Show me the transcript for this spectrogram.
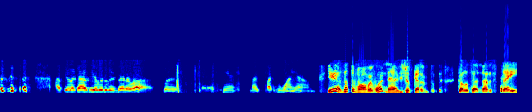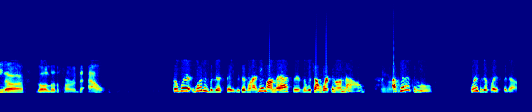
I feel like I'd be a little bit better off. But I can't like fight who I am. Yeah, nothing wrong with one that. You just gotta go to another state or go a little further out. So where what is a good state? Because when I get my master's, which I'm working on now, uh-huh. I'm gonna to move. Where's a good place to go?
